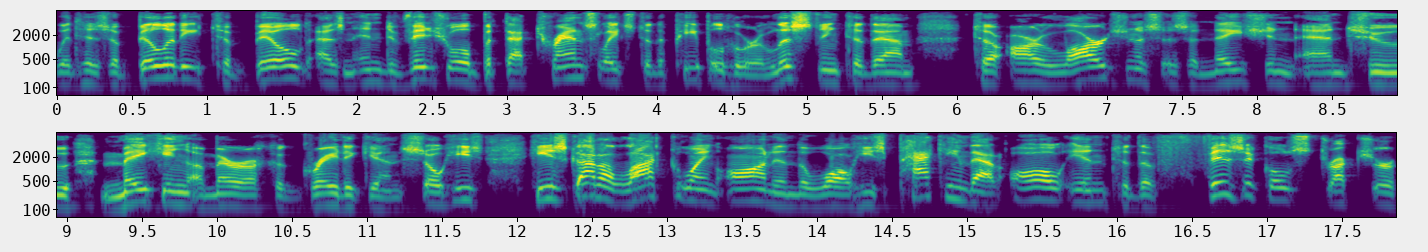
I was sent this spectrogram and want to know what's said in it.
with his ability to build as an individual, but that translates to the people who are listening to them, to our largeness as a nation, and to making America great again. So he's he's got a lot going on in the wall. He's packing that all into the physical structure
